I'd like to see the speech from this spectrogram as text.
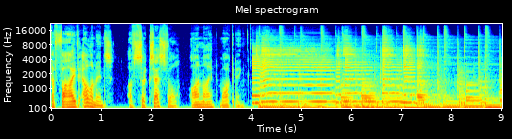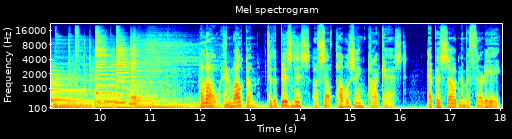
The five elements of successful online marketing. Hello, and welcome to the Business of Self Publishing podcast, episode number 38.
